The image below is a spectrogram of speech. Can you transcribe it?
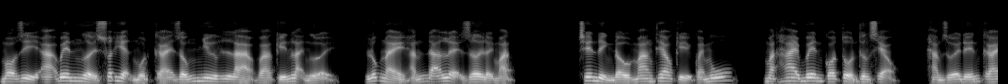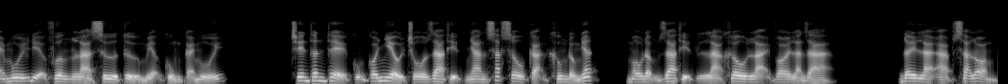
Mọ gì ạ bên người xuất hiện một cái giống như là vá kín lại người, lúc này hắn đã lệ rơi đầy mặt. Trên đỉnh đầu mang theo kỳ quái mũ, mặt hai bên có tổn thương sẹo, hàm dưới đến cái mũi địa phương là sư tử miệng cùng cái mũi. Trên thân thể cũng có nhiều chỗ da thịt nhan sắc sâu cạn không đồng nhất, màu đậm da thịt là khâu lại voi làn da. Đây là ạp xa lỏm,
